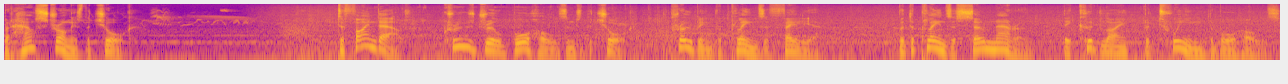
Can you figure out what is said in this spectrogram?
But how strong is the chalk? To find out, crews drill boreholes into the chalk, probing for planes of failure. But the planes are so narrow, they could lie between the boreholes.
